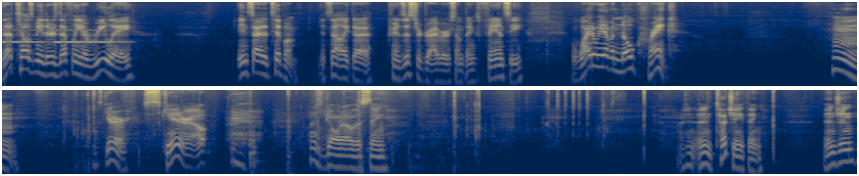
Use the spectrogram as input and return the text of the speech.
So that tells me there's definitely a relay inside the TIPM. It's not like a transistor driver or something fancy. Why do we have a no crank? Hmm. Let's get our scanner out. What is going on with this thing? I didn't I didn't touch anything. Engine.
